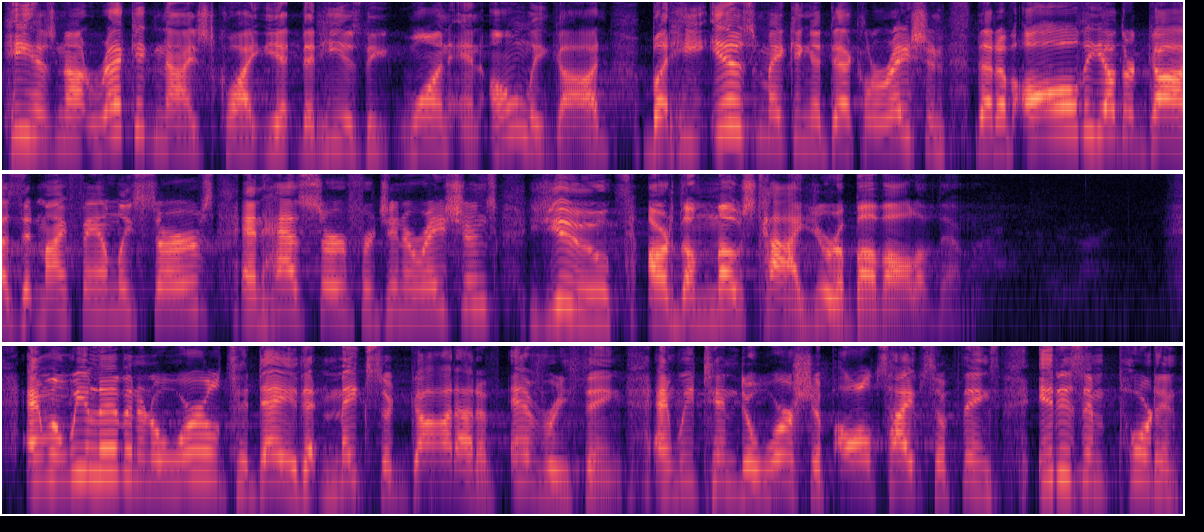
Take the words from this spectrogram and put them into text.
he has not recognized quite yet that He is the one and only God, but he is making a declaration that of all the other gods that my family serves and has served for generations, you are the Most High. You're above all of them. And when we live in a world today that makes a God out of everything and we tend to worship all types of things, it is important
